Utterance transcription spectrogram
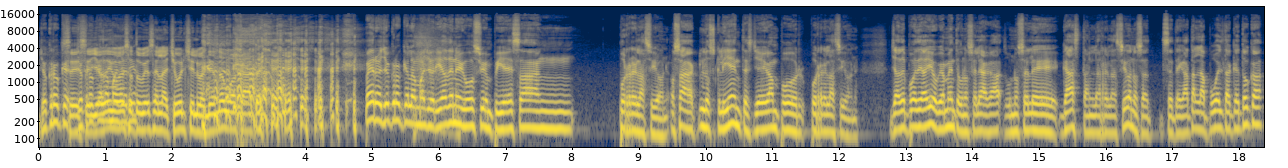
yo creo que. Sí, yo si creo yo que la digo eso, estuviese en la Churchill vendiendo aguacate. Pero yo creo que la mayoría de negocios empiezan por relaciones. O sea, los clientes llegan por, por relaciones. Ya después de ahí, obviamente, uno se le, haga, uno se le gastan las relaciones, o sea, se te gastan la puerta que toca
